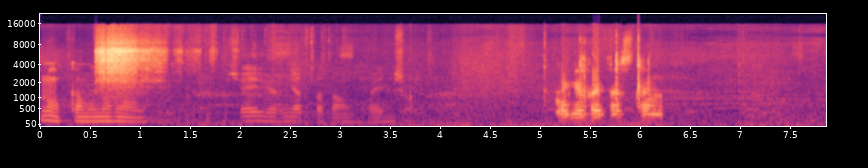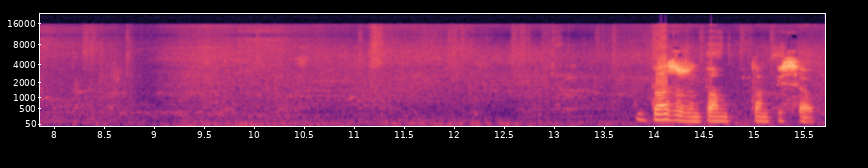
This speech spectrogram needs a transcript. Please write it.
Ну, кому нужна она. Еще и вернет потом военшку. На ГП-то останется. даже же там, там 50.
